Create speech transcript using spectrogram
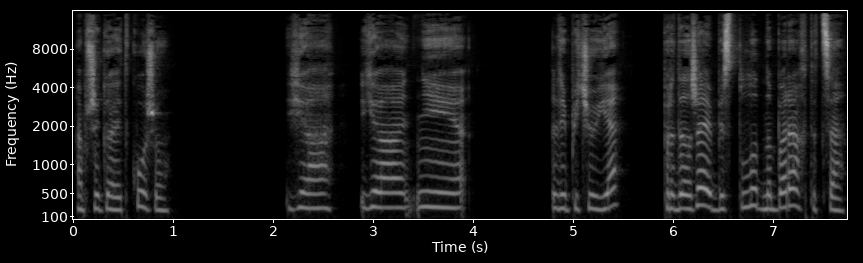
обжигает кожу. «Я... я не...» Лепечу я, продолжая бесплодно барахтаться.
